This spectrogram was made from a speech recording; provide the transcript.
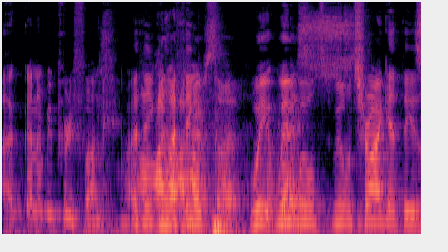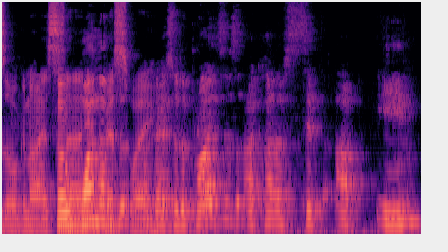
are gonna be pretty fun i think I, i, I think hope so. we, we will we will try get these organized So uh, one of best the way okay, so the prizes are kind of set up in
